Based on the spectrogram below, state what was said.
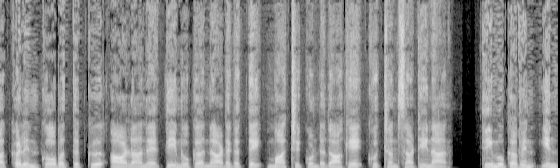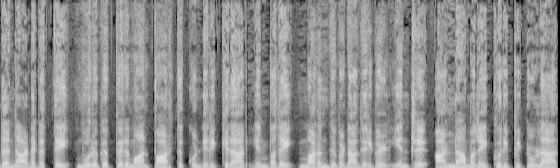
மக்களின் கோபத்துக்கு ஆளான திமுக நாடகத்தை மாற்றிக் கொண்டதாக குற்றம் சாட்டினார். திமுகவின் இந்த நாடகத்தை முருகப்பெருமான் பார்த்துக் கொண்டிருக்கிறார் என்பதை மறந்துவிடாதீர்கள் என்று அண்ணாமலை குறிப்பிட்டுள்ளார்.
